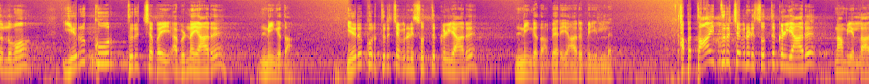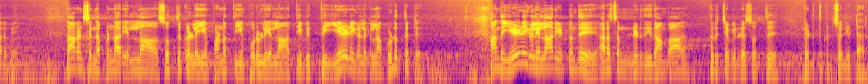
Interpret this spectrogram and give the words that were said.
சொல்லுவோம்? எருக்கூர் திருச்சபை அப்படின்னா யார்? நீங்கள் தான் எருக்கூர் திருச்சபையினுடைய சொத்துக்கள் யார்? நீங்கள் தான் வேறு யாருமே இல்லை. அப்போ தாய் திருச்சபையினுடைய சொத்துக்கள் யார்? நாம் எல்லாருமே. லாரன்ஸ் என்ன பண்ணார்? எல்லா சொத்துக்களையும் பணத்தையும் பொருள் எல்லாத்தையும் விற்று ஏழைகளுக்கெல்லாம் கொடுத்துட்டு அந்த ஏழைகள் எல்லாரும் எட்டு வந்து அரசன் எடுத்து இதாம்பா திருச்சபையினுடைய சொத்து எடுத்துக்கிட்டு சொல்லிட்டார்.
